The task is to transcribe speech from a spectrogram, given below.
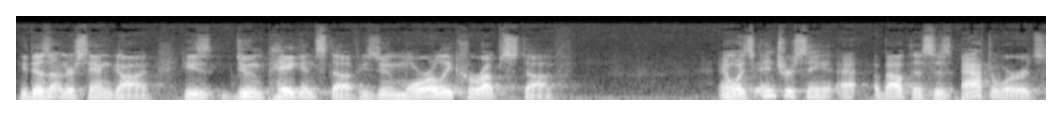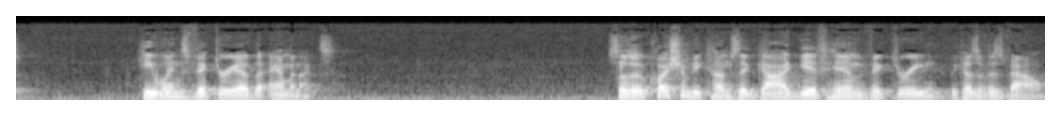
He doesn't understand God. He's doing pagan stuff, he's doing morally corrupt stuff. And what's interesting about this is afterwards, he wins victory of the Ammonites. So the question becomes Did God give him victory because of his vow?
